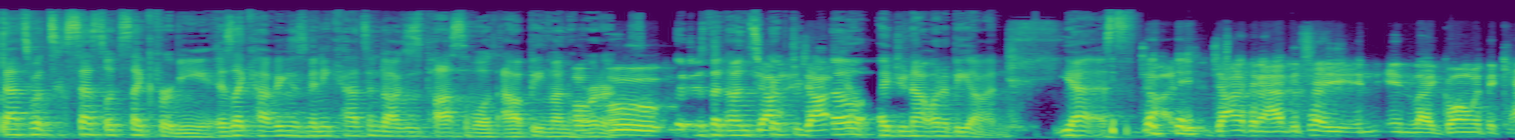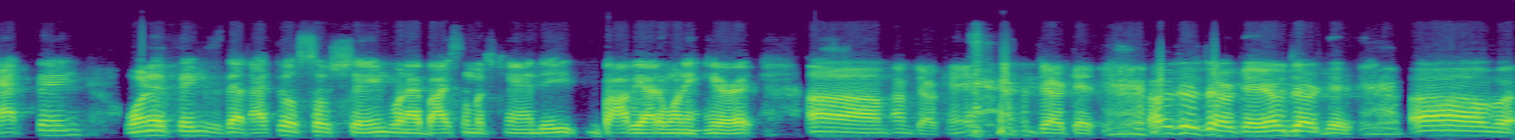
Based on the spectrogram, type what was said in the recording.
that's what success looks like for me is like having as many cats and dogs as possible without being on Hoarders, oh, which is an unscripted John, show I do not want to be on. Yes. Jonathan, I have to tell you, in, in like going with the cat thing, one of the things is that I feel so shamed when I buy so much candy. Bobby, I don't want to hear it. Um, I'm joking. I'm joking. I'm just joking. I'm joking. Um,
